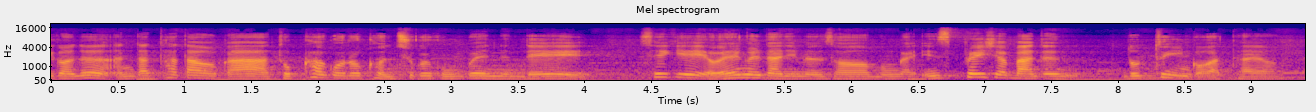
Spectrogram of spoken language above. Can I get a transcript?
이거는 안도 타다오가 독학으로 건축을 공부했는데 세계 여행을 다니면서 뭔가 inspiration 받은 노트인 것 같아요.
